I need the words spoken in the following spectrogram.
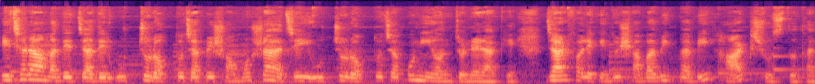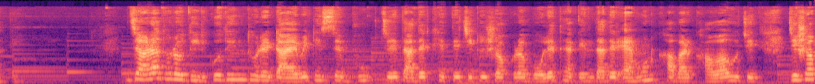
এছাড়া আমাদের যাদের উচ্চ রক্তচাপের সমস্যা আছে, এই উচ্চ রক্তচাপও নিয়ন্ত্রণে রাখে, যার ফলে কিন্তু স্বাভাবিকভাবেই হার্ট সুস্থ থাকে। যারা ধরো দীর্ঘদিন ধরে ডায়াবেটিসে ভুগছে, তাদের ক্ষেত্রে চিকিৎসকরা বলে থাকেন, তাদের এমন খাবার খাওয়া উচিত, যেসব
